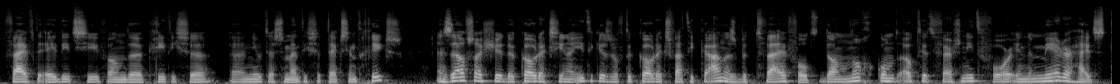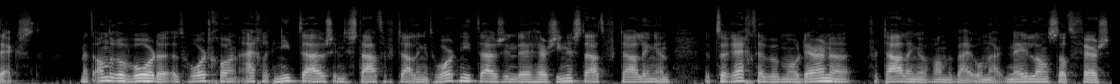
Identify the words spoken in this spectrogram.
5e editie van de kritische uh, nieuwtestamentische tekst in het Grieks. En zelfs als je de Codex Sinaiticus of de Codex Vaticanus betwijfelt, dan nog komt ook dit vers niet voor in de meerderheidstekst. Met andere woorden, het hoort gewoon eigenlijk niet thuis in de Statenvertaling. Het hoort niet thuis in de herziene Statenvertaling. En terecht hebben moderne vertalingen van de Bijbel naar het Nederlands dat vers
